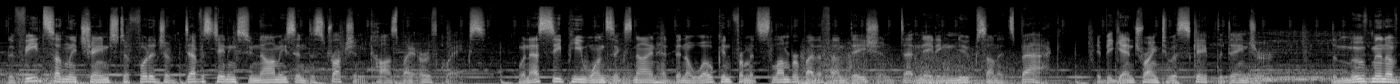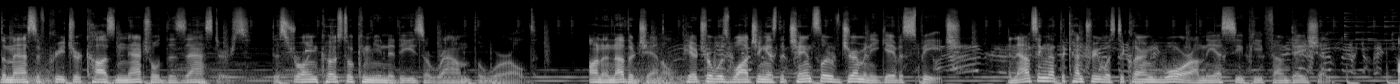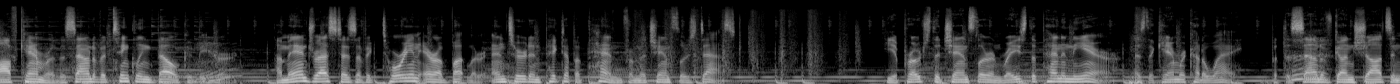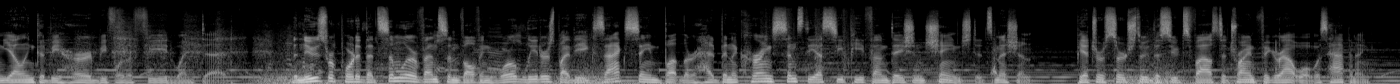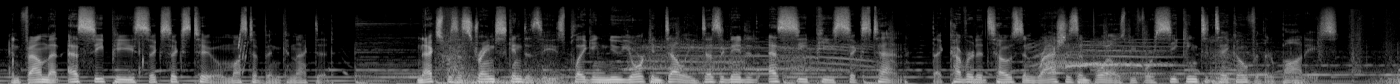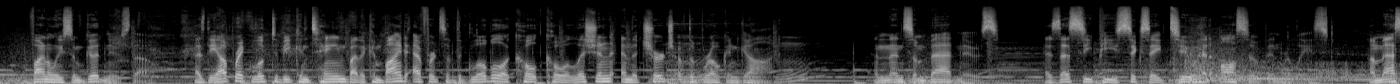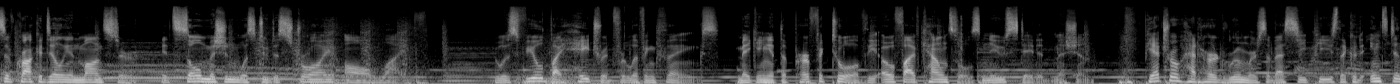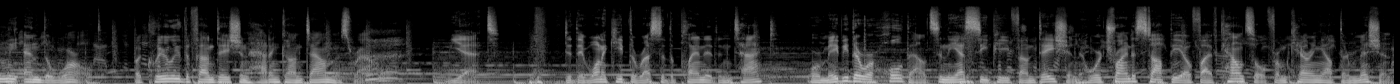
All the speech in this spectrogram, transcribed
The feed suddenly changed to footage of devastating tsunamis and destruction caused by earthquakes. When SCP-169 had been awoken from its slumber by the Foundation, detonating nukes on its back, it began trying to escape the danger. The movement of the massive creature caused natural disasters, destroying coastal communities around the world. On another channel, Pietro was watching as the Chancellor of Germany gave a speech, announcing that the country was declaring war on the SCP Foundation. Off camera, the sound of a tinkling bell could be heard. A man dressed as a Victorian-era butler entered and picked up a pen from the Chancellor's desk. He approached the Chancellor and raised the pen in the air as the camera cut away, but the sound of gunshots and yelling could be heard before the feed went dead. The news reported that similar events involving world leaders by the exact same butler had been occurring since the SCP Foundation changed its mission. Pietro searched through the suit's files to try and figure out what was happening, and found that SCP-662 must have been connected. Next was a strange skin disease plaguing New York and Delhi designated SCP-610 that covered its hosts in rashes and boils before seeking to take over their bodies. Finally, some good news though, as the outbreak looked to be contained by the combined efforts of the Global Occult Coalition and the Church of the Broken God. And then some bad news, as SCP-682 had also been released. A massive crocodilian monster, its sole mission was to destroy all life. It was fueled by hatred for living things, making it the perfect tool of the O5 Council's new stated mission. Pietro had heard rumors of SCPs that could instantly end the world, but clearly the Foundation hadn't gone down this route. Yet. Did they want to keep the rest of the planet intact? Or maybe there were holdouts in the SCP Foundation who were trying to stop the O5 Council from carrying out their mission.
